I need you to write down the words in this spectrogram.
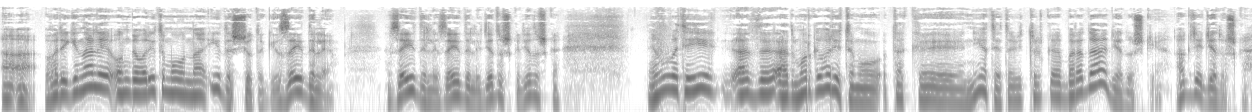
а, а, в оригинале он говорит ему на идыш все-таки, «Заидали». «Заидали, заидали, дедушка, дедушка». Вот, и Адмор говорит ему, так э, нет, это ведь только борода дедушки. А где дедушка?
